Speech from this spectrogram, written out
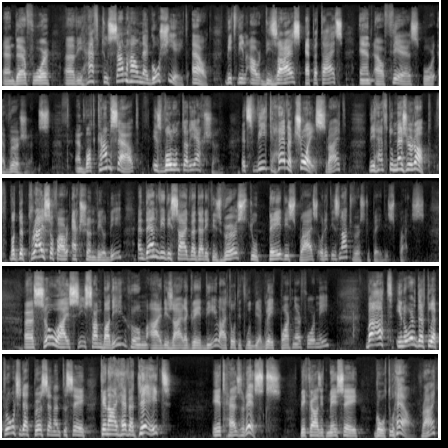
and therefore uh, we have to somehow negotiate out between our desires, appetites, and our fears or aversions. And what comes out is voluntary action. It's we have a choice, right? We have to measure up what the price of our action will be, and then we decide whether it is worth to pay this price or it is not worth to pay this price. Uh, so I see somebody whom I desire a great deal. I thought it would be a great partner for me. But in order to approach that person and to say, Can I have a date? it has risks. Because it may say, go to hell, right?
